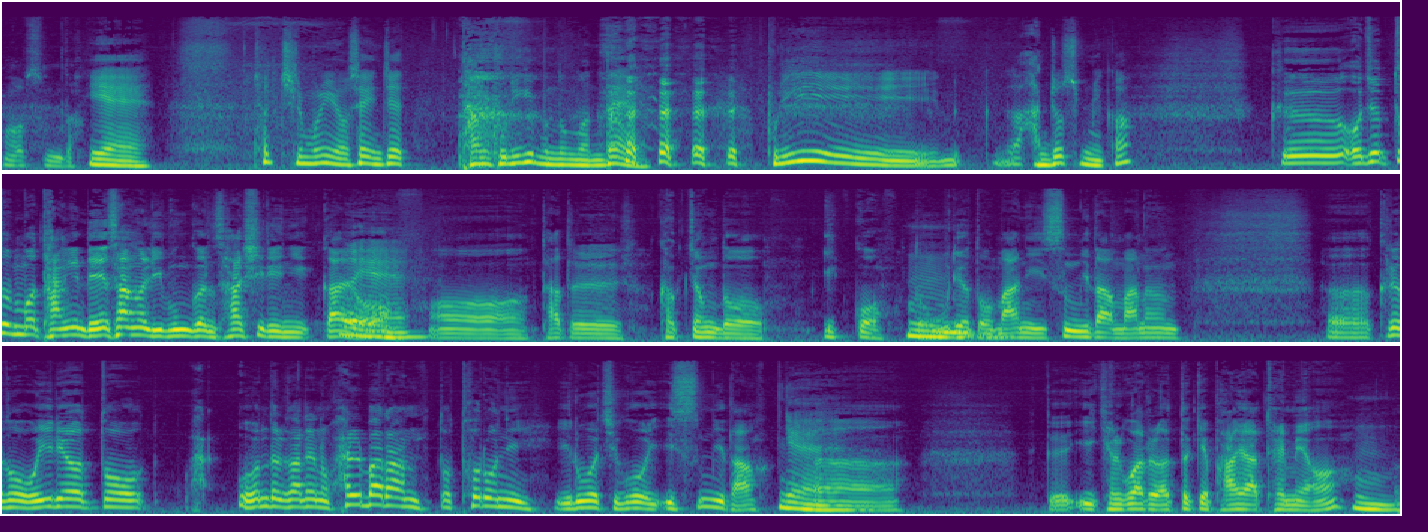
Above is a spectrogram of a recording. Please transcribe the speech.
반갑습니다. 예. 첫 질문이 요새 이제 당 분위기 묻는 건데 분위기 안 좋습니까? 그 어쨌든 뭐 당이 내상을 입은 건 사실이니까요. 네. 어 다들 걱정도 있고 또 음. 우려도 많이 있습니다만은 어 그래도 오히려 또 의원들 간에는 활발한 또 토론이 이루어지고 있습니다. 예. 어, 그 이 결과를 어떻게 봐야 되며 음.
